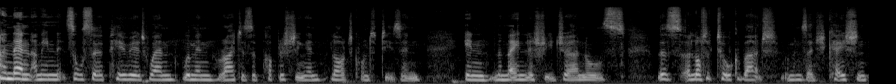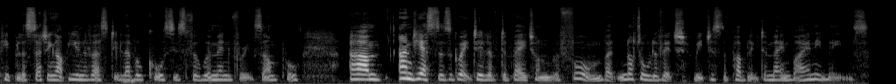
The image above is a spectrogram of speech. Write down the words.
and then, I mean, it's also a period when women writers are publishing in large quantities in, in the main literary journals. There's a lot of talk about women's education. People are setting up university level courses for women, for example. Um, and yes, there's a great deal of debate on reform, but not all of it reaches the public domain by any means.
